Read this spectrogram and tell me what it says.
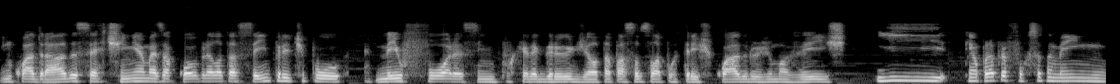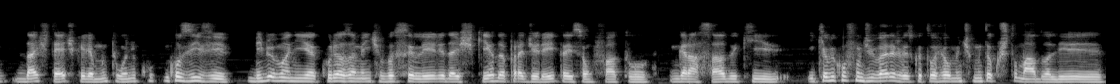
enquadrada, certinha, mas a cobra, ela tá sempre, tipo, meio fora, assim, porque ela é grande. Ela tá passando, sei lá, por três quadros de uma vez. E tem a própria força também da estética, ele é muito único. Inclusive, Bibliomania, curiosamente, você lê ele da esquerda para direita, isso é um fato engraçado e que, e que eu me confundi várias vezes, porque eu tô realmente muito acostumado a ler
